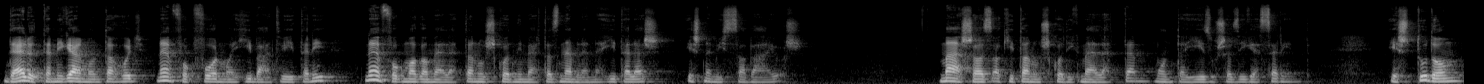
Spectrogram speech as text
De előtte még elmondta, hogy nem fog formai hibát véteni, nem fog maga mellett tanúskodni, mert az nem lenne hiteles, és nem is szabályos. Más az, aki tanúskodik mellettem, mondta Jézus az ige szerint. És tudom,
